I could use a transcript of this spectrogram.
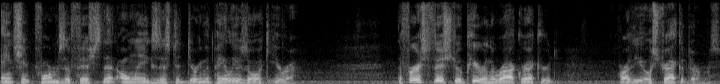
ancient forms of fish that only existed during the Paleozoic era. The first fish to appear in the rock record are the ostracoderms.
